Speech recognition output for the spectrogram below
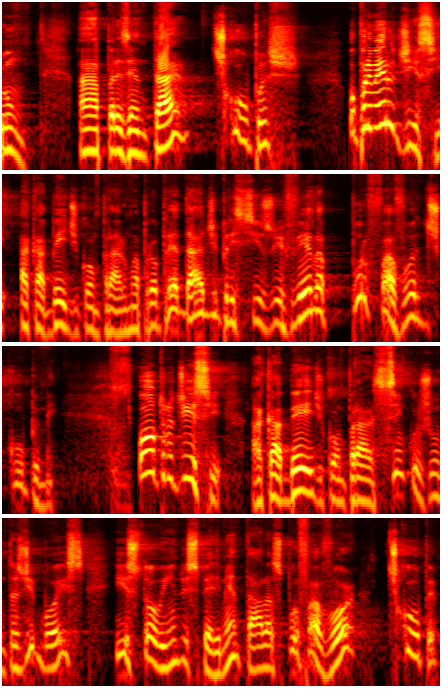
um a apresentar desculpas o primeiro disse: Acabei de comprar uma propriedade, preciso ir vê-la, por favor, desculpe-me. Outro disse: Acabei de comprar cinco juntas de bois e estou indo experimentá-las, por favor, desculpe-me.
